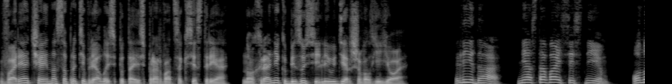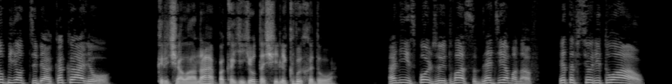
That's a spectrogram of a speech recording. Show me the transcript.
Варя отчаянно сопротивлялась, пытаясь прорваться к сестре, но охранник без усилий удерживал ее. «Лида, не оставайся с ним! Он убьет тебя, как Алю!» Кричала она, пока ее тащили к выходу. «Они используют вас для демонов! Это все ритуал!»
